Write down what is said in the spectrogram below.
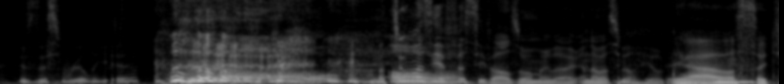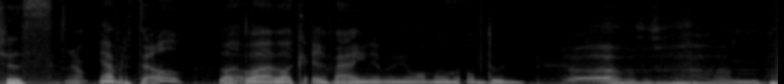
is this really it? Maar toen was die Oh. festivalzomer daar en dat was wel heel cool. Ja, dat was Mhm. zotjes. Ja, vertel. Wel- wel- welke ervaringen hebben jullie allemaal mogen opdoen? Ja, ehm,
